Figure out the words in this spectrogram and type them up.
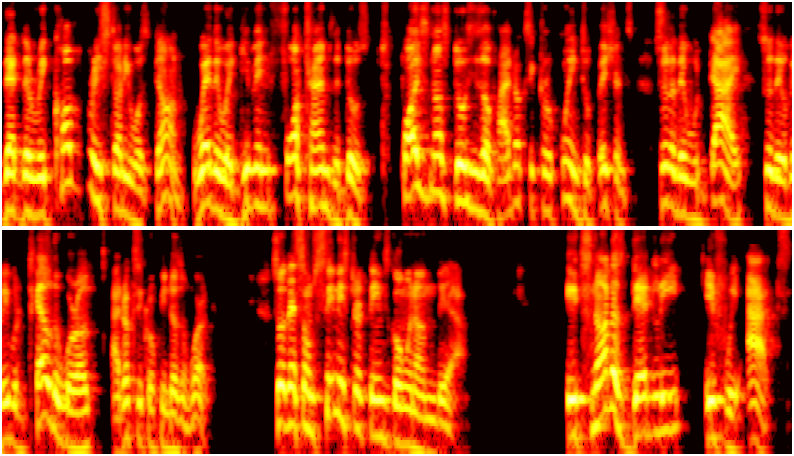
that the recovery study was done where they were given four times the dose, poisonous doses of hydroxychloroquine to patients so that they would die, so they'll be able to tell the world hydroxychloroquine doesn't work. So there's some sinister things going on there. It's not as deadly if we act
